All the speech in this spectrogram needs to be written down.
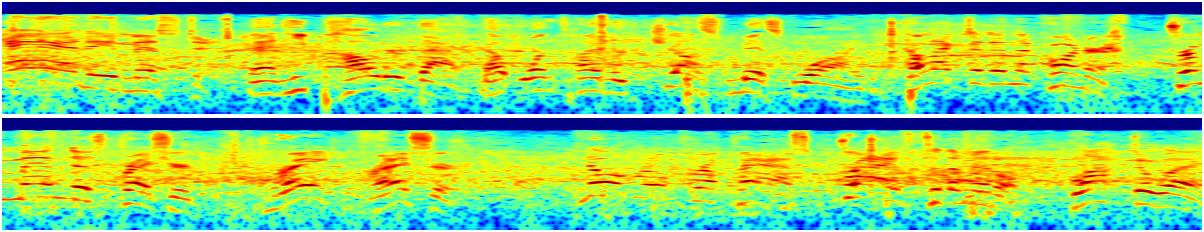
And he missed it. And he powdered that. That one-timer just missed wide. Collected in the corner. Tremendous pressure. Great pressure. No room for a pass. Drives to the middle. Blocked away.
